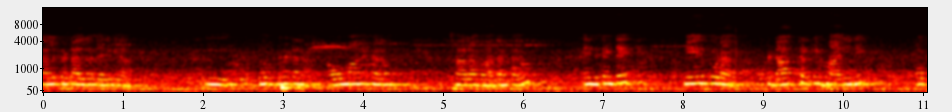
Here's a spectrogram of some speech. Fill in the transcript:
కలకటాలో జరిగిన ఈ దుర్ఘటన అవమానకరం చాలా బాధాకరం. ఎందుకంటే నేను కూడా ఒక డాక్టర్కి భార్యని ఒక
